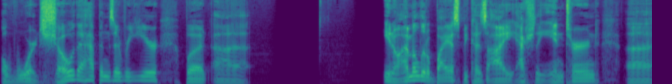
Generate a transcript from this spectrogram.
award show that happens every year but uh, you know, I'm a little biased because I actually interned, uh,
